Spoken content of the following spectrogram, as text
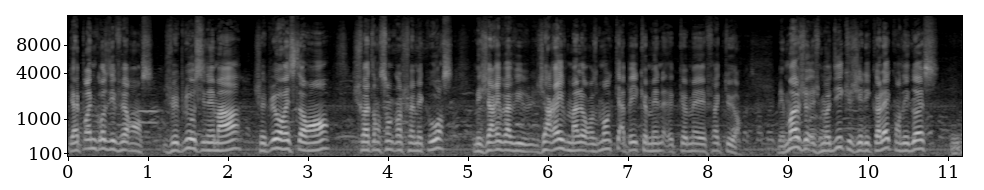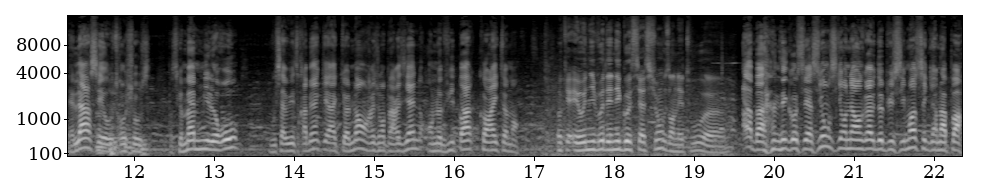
il n'y a pas une grosse différence. Je vais plus au cinéma, je vais plus au restaurant, je fais attention quand je fais mes courses, mais j'arrive à vivre. J'arrive malheureusement qu'à payer que mes, que mes factures. Mais moi, je, je me dis que j'ai des collègues qui ont des gosses. Et là, c'est autre chose. Parce que même 1000 euros, vous savez très bien qu'actuellement, en région parisienne, on ne vit pas correctement. Ok, et au niveau des négociations, vous en êtes où euh Ah bah, négociation, si on est en grève depuis six mois, c'est qu'il n'y en a pas.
